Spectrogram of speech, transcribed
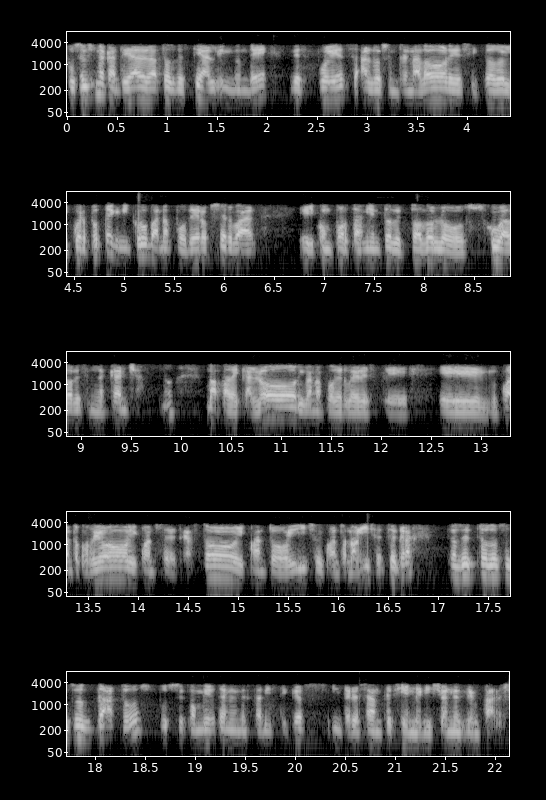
pues es una cantidad de datos bestial en donde después a los entrenadores y todo el cuerpo técnico van a poder observar el comportamiento de todos los jugadores en la cancha, ¿no? Mapa de calor y van a poder ver este eh, cuánto corrió y cuánto se desgastó y cuánto hizo y cuánto no hizo, etcétera. Entonces todos esos datos pues se convierten en estadísticas interesantes y en mediciones bien padres.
